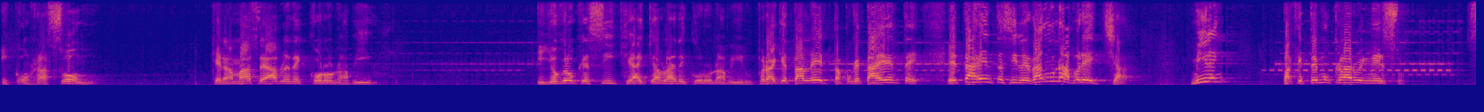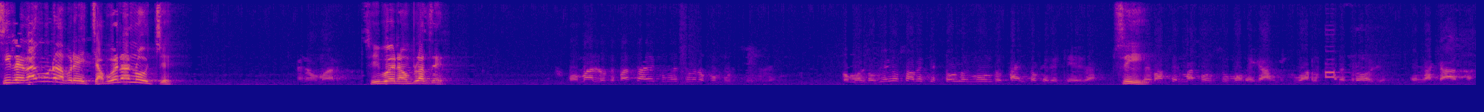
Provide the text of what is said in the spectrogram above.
y con razón, que nada más se hable de coronavirus. Y yo creo que sí, que hay que hablar de coronavirus. Pero hay que estar alerta, porque esta gente, esta gente, si le dan una brecha, miren, para que estemos claros en eso. Si le dan una brecha, buenas noches. Bueno, Omar, Sí, buena, un placer. Omar, lo que pasa es con eso de los combustibles. Como el gobierno sabe que todo el mundo está en toque de queda, Sí. se va a hacer más consumo de gas licuado y petróleo en la casa.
